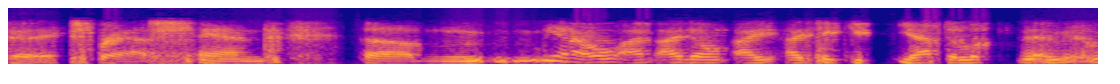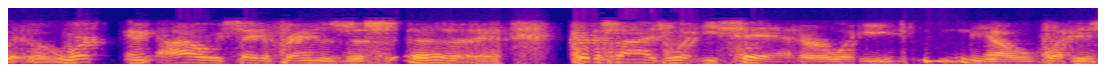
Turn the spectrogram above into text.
uh, express. And um, you know, I, I don't. I, I think you, you have to look uh, work. I always say to friends, just uh, criticize what he said or what he, you know, what his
